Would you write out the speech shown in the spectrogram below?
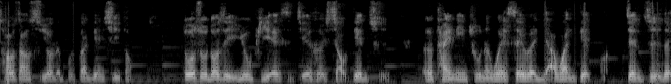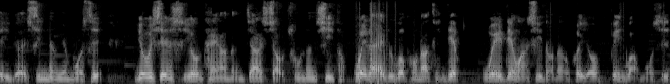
超商使用的不断电系统，多数都是以 UPS 结合小电池，而台泥储能为 Seven 亚万电建制的一个新能源模式，优先使用太阳能加小储能系统。未来如果碰到停电，微电网系统呢，会由并网模式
